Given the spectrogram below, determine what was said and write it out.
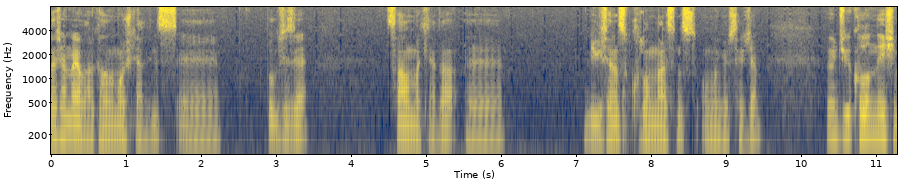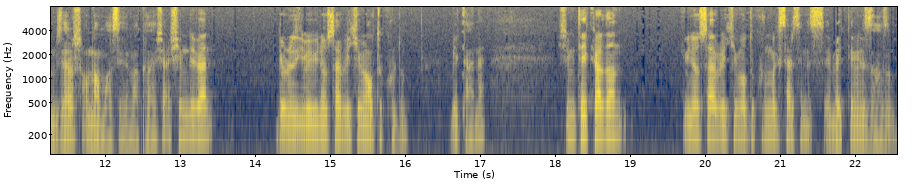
Arkadaşlar merhaba kanalıma hoş geldiniz. Ee, bugün size sanal makinede e, bilgisayarı nasıl klonlarsınız onu göstereceğim. Önceki klon ne işimize yarar ondan bahsedeyim arkadaşlar. Şimdi ben gördüğünüz gibi Windows Server 2006 kurdum bir tane. Şimdi tekrardan Windows Server 2006 kurmak isterseniz e, beklemeniz lazım,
